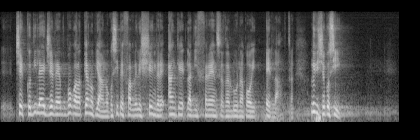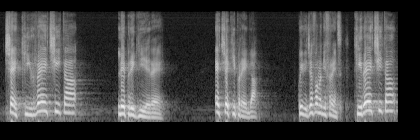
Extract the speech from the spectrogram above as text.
eh, cerco di leggere un po' piano piano, così per farvele scendere anche la differenza tra l'una poi e l'altra. Lui dice così, c'è chi recita le preghiere e c'è chi prega. Quindi già fa una differenza. Chi recita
